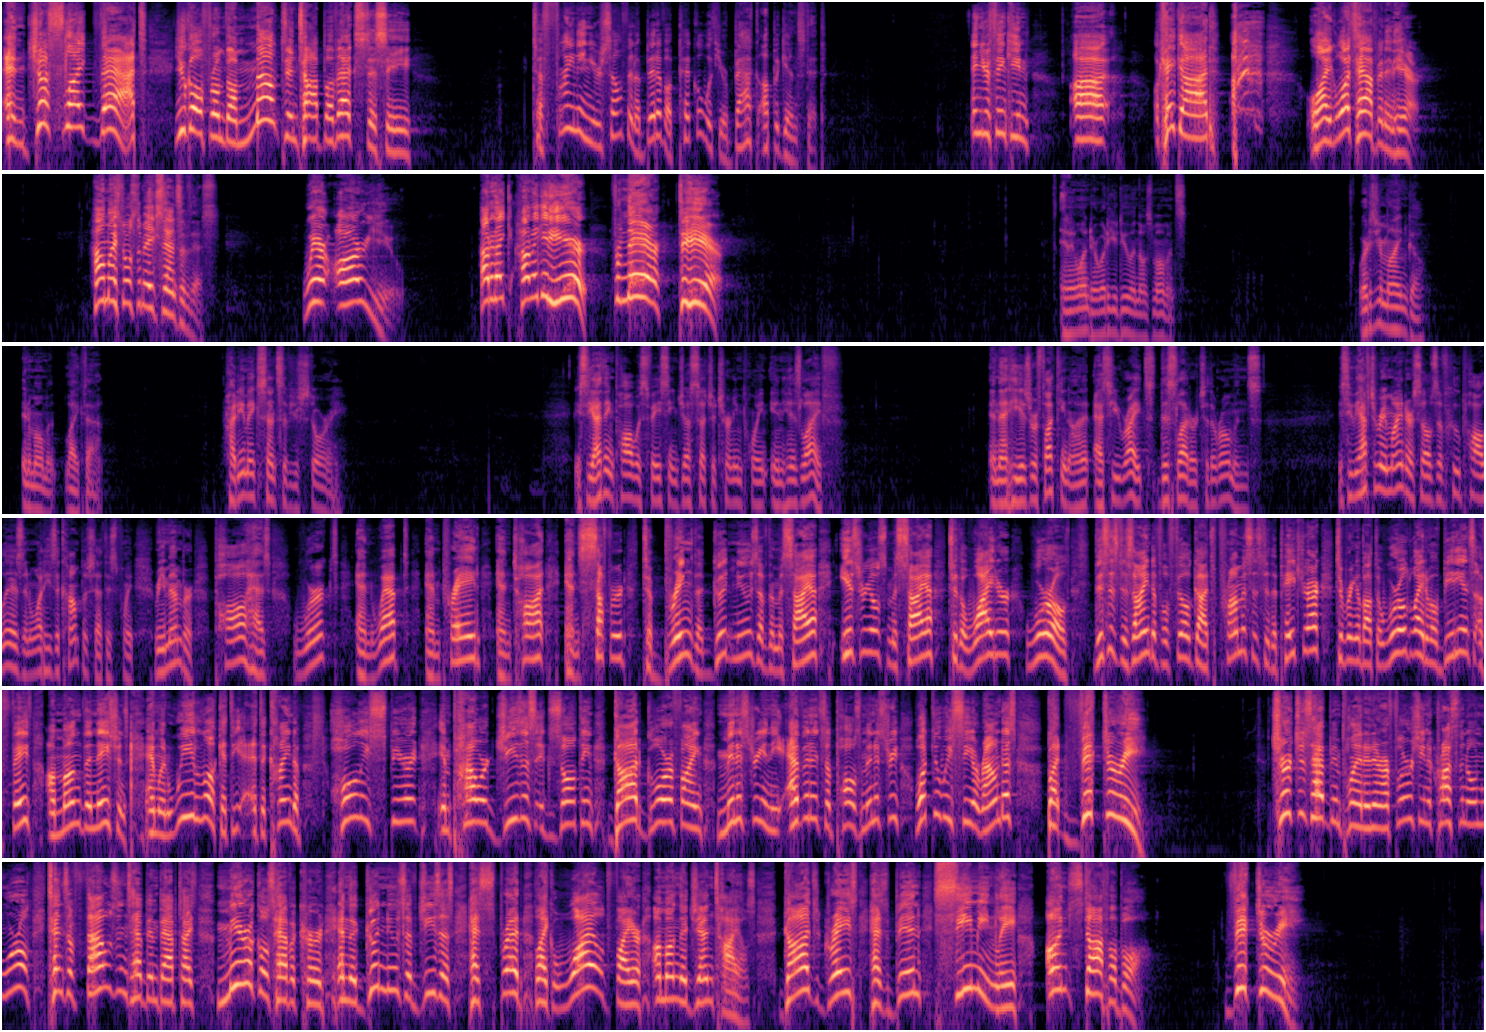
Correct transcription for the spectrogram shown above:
And just like that, you go from the mountaintop of ecstasy to finding yourself in a bit of a pickle with your back up against it. And you're thinking, uh, okay, God, like what's happening here? How am I supposed to make sense of this? Where are you? How did I, how did I get here? From there to here. And I wonder, what do you do in those moments? Where does your mind go in a moment like that? How do you make sense of your story? You see, I think Paul was facing just such a turning point in his life, and that he is reflecting on it as he writes this letter to the Romans. You see, we have to remind ourselves of who Paul is and what he's accomplished at this point. Remember, Paul has worked and wept and prayed and taught and suffered to bring the good news of the Messiah, Israel's Messiah, to the wider world. This is designed to fulfill God's promises to the patriarch to bring about the worldwide obedience of faith among the nations. And when we look at the, at the kind of Holy Spirit empowered, Jesus exalting, God glorifying ministry and the evidence of Paul's ministry, what do we see around us? But victory. Churches have been planted and are flourishing across the known world. Tens of thousands have been baptized. Miracles have occurred, and the good news of Jesus has spread like wildfire among the Gentiles. God's grace has been seemingly unstoppable. Victory.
